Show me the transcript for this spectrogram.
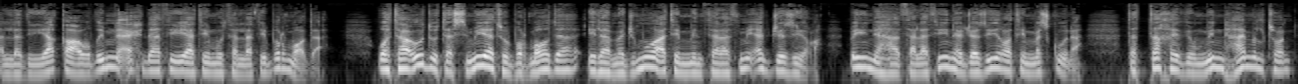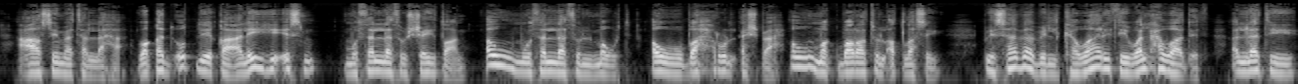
الذي يقع ضمن إحداثيات مثلث برمودا. وتعود تسمية برمودا إلى مجموعة من 300 جزيرة بينها 30 جزيرة مسكونة تتخذ من هاملتون عاصمة لها وقد أطلق عليه اسم مثلث الشيطان أو مثلث الموت أو بحر الأشباح أو مقبرة الأطلسي بسبب الكوارث والحوادث التي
